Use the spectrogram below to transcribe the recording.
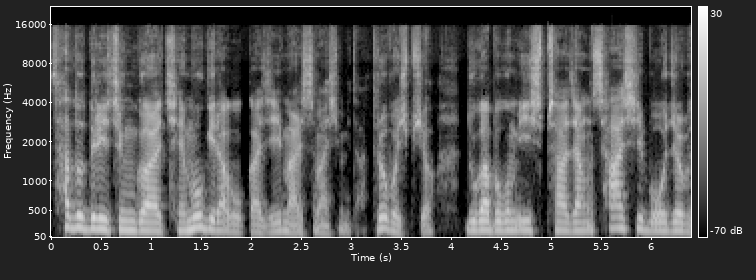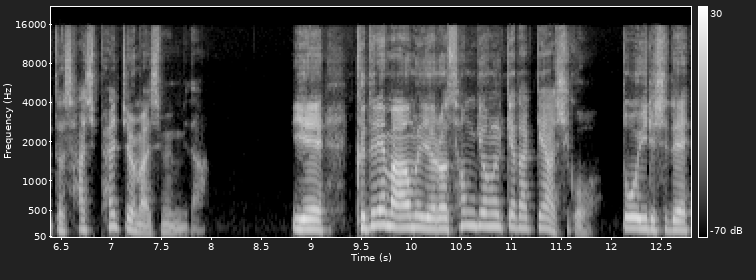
사도들이 증거할 제목이라고까지 말씀하십니다. 들어보십시오. 누가복음 24장 45절부터 48절 말씀입니다. 이에 그들의 마음을 열어 성경을 깨닫게 하시고 또 이르시되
